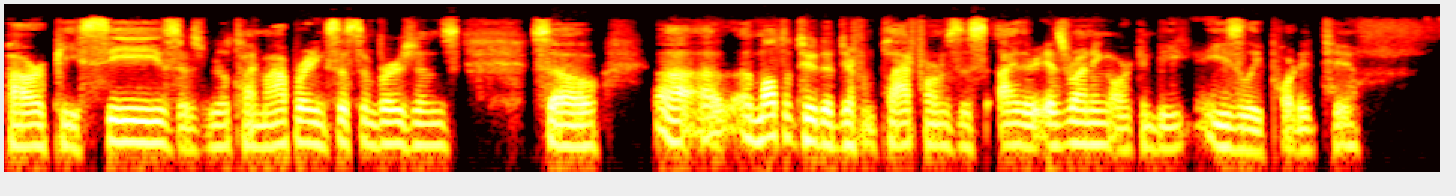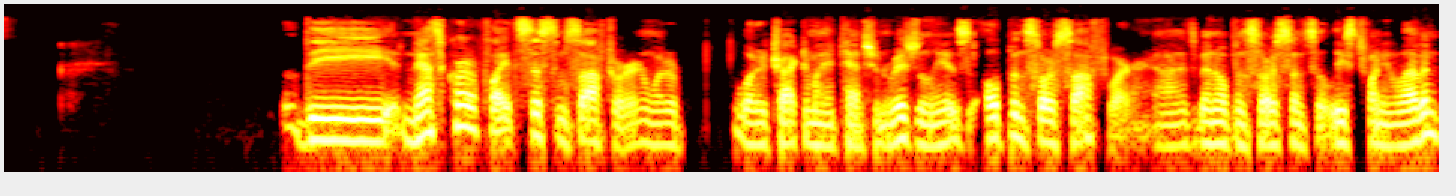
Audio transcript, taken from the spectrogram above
Power PCs, there's real-time operating system versions. So uh, a multitude of different platforms this either is running or can be easily ported to. The NASA Core Flight System software and what, what attracted my attention originally is open source software. Uh, it's been open source since at least 2011.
